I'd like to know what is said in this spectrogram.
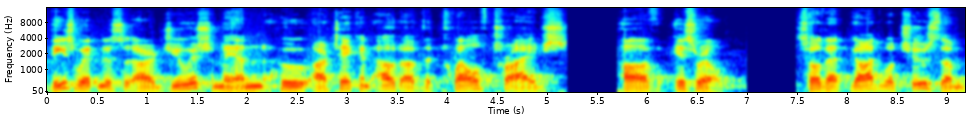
these witnesses are Jewish men who are taken out of the 12 tribes of Israel so that God will choose them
